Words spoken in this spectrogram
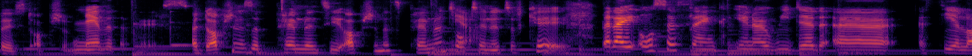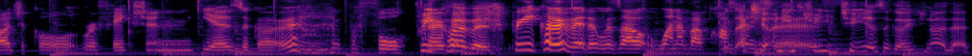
first option. Never the first. Adoption is a permanency option. It's permanent Yeah. alternative care. But I also think, you know, we did a, a theological reflection years ago before Pre-COVID. Pre-COVID, it was our one of our It was conferences. actually only three, two years ago. You know that?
